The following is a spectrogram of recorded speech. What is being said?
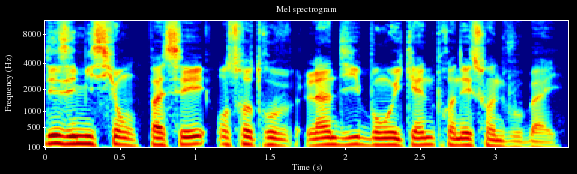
des émissions passées. On se retrouve lundi. Bon week-end. Prenez soin de vous. Bye.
